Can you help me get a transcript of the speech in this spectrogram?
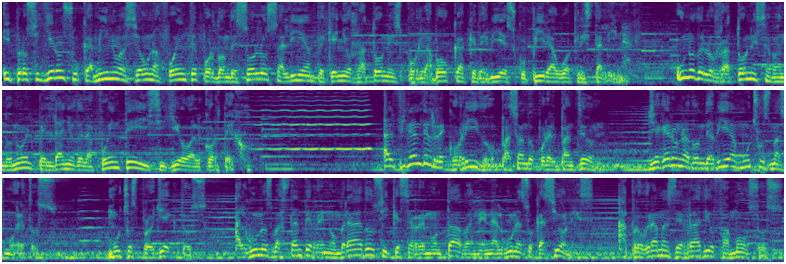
Y prosiguieron su camino hacia una fuente por donde solo salían pequeños ratones por la boca que debía escupir agua cristalina. Uno de los ratones abandonó el peldaño de la fuente y siguió al cortejo. Al final del recorrido, pasando por el panteón, llegaron a donde había muchos más muertos. Muchos proyectos, algunos bastante renombrados y que se remontaban en algunas ocasiones a programas de radio famosos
